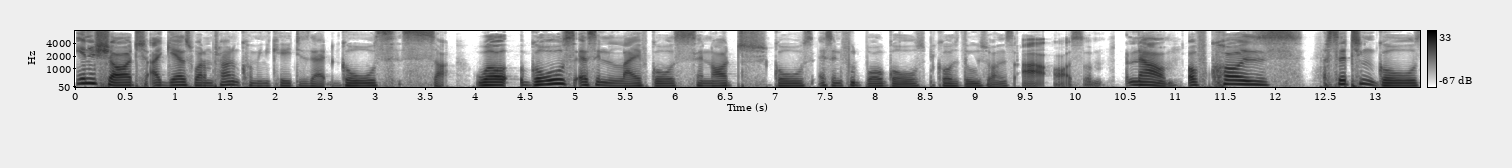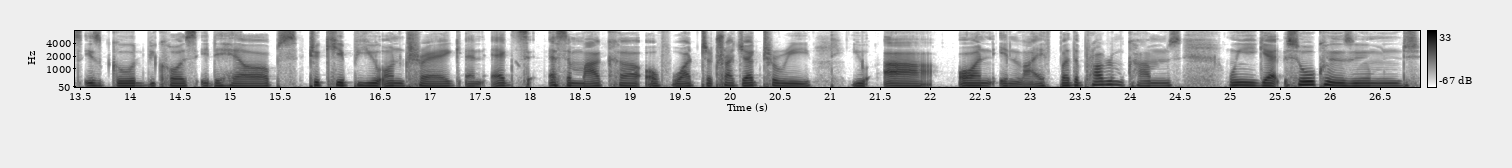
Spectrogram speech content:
in short, I guess what I'm trying to communicate is that goals suck. Well, goals as in life goals and not goals as in football goals because those ones are awesome. Now, of course, setting goals is good because it helps to keep you on track and acts as a marker of what trajectory you are on in life. But the problem comes when you get so consumed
